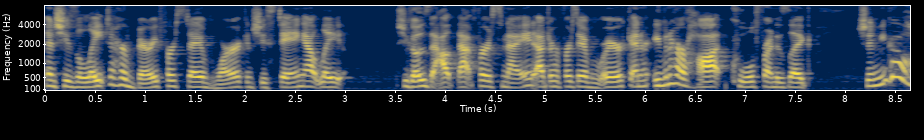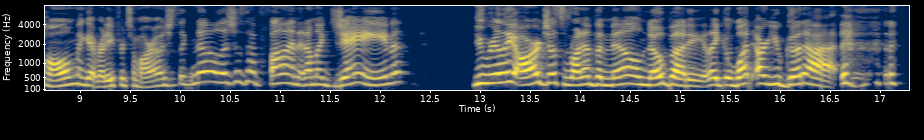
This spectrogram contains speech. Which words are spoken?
and she's late to her very first day of work and she's staying out late. She goes out that first night after her first day of work and even her hot cool friend is like, "Shouldn't you go home and get ready for tomorrow?" And she's like, "No, let's just have fun." And I'm like, "Jane, you really are just run of the mill nobody. Like what are you good at?"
